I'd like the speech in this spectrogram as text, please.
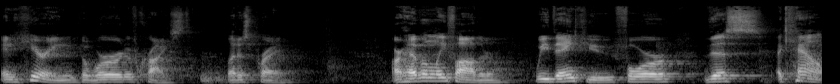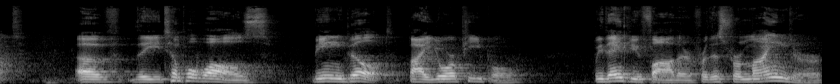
and hearing the word of Christ. Let us pray. Our Heavenly Father, we thank you for this account of the temple walls being built by your people. We thank you, Father, for this reminder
